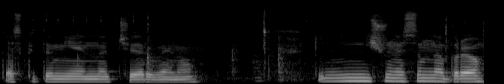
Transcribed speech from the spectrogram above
Каската ми е на червено. То нищо не съм направил.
